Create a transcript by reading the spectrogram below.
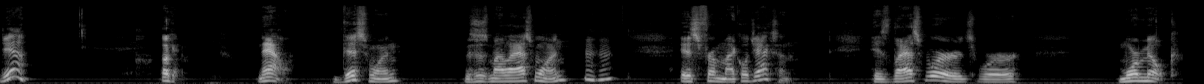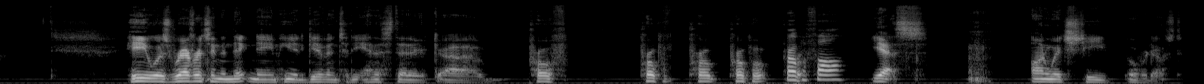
Yeah. Okay. Now, this one, this is my last one, Mm-hmm. is from Michael Jackson. His last words were more milk. He was referencing the nickname he had given to the anesthetic uh, pro, pro, pro, pro, pro, Propofol. yes, on which he overdosed.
